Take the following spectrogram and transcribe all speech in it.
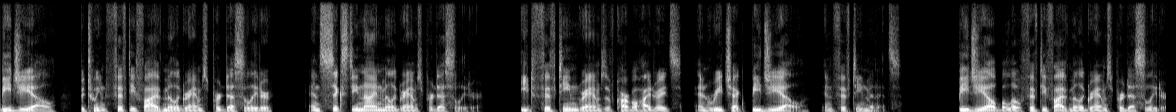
BGL between 55 milligrams per deciliter and 69 milligrams per deciliter. Eat 15 grams of carbohydrates and recheck BGL in 15 minutes. BGL below 55 milligrams per deciliter.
